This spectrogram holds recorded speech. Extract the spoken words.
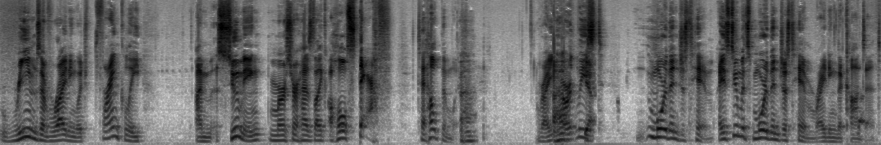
reams of writing which frankly I'm assuming Mercer has like a whole staff to help him with. Right? Or at least more than just him. I assume it's more than just him writing the content.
